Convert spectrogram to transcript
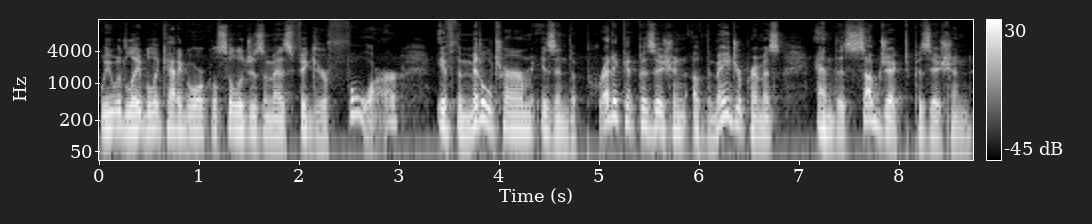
we would label a categorical syllogism as figure 4 if the middle term is in the predicate position of the major premise and the subject position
